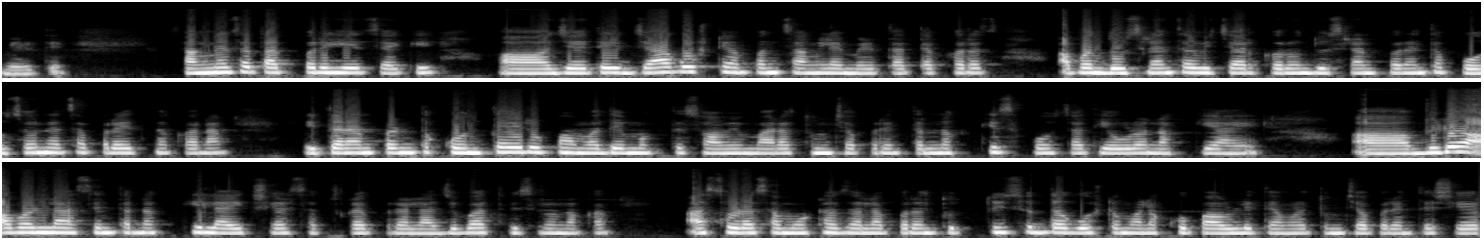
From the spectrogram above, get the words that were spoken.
मिळते. सांगण्याचं तात्पर्य हेच आहे की जे ते ज्या गोष्टी आपण चांगल्या मिळतात त्या खरंच आपण दुसऱ्यांचा विचार करून दुसऱ्यांपर्यंत पोहोचवण्याचा प्रयत्न करा. इतरांपर्यंत कोणत्याही रूपामध्ये मग ते स्वामी महाराज तुमच्यापर्यंत नक्कीच पोहोचतात एवढं नक्की आहे. व्हिडिओ आवडला असेल तर नक्की लाईक शेअर सबस्क्राईब करायला अजिबात विसरू नका. आज थोडासा मोठा झाला परंतु ती सुद्धा गोष्ट मला खूप आवडली त्यामुळे तुमच्यापर्यंत शेअर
